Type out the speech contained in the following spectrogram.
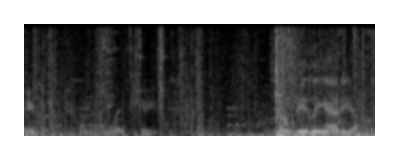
Averett trying to rotate Revealing area.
